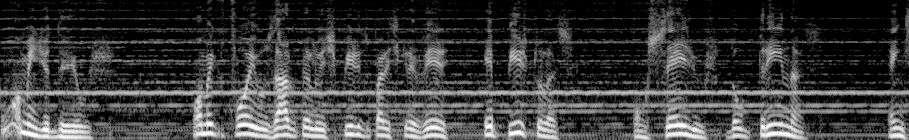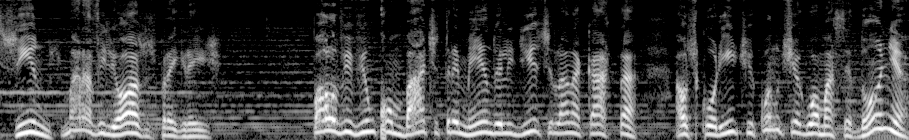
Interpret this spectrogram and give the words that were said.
um homem de Deus, homem que foi usado pelo Espírito para escrever epístolas, conselhos, doutrinas, ensinos maravilhosos para a igreja. Paulo vivia um combate tremendo. Ele disse lá na carta aos Coríntios que quando chegou a Macedônia,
